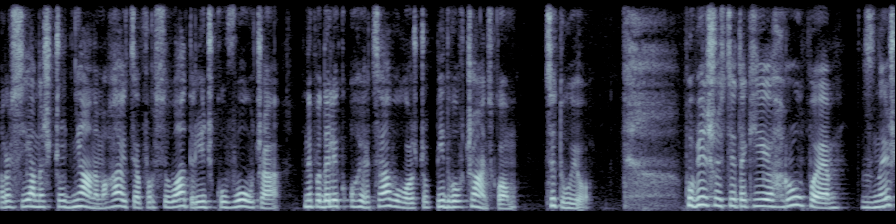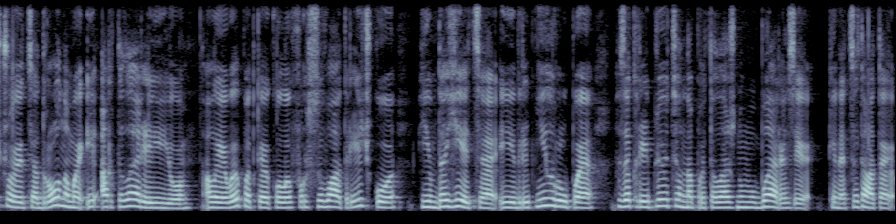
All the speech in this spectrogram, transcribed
росіяни щодня намагаються форсувати річку Вовча неподалік Огірцевого, що під Вовчанськом. Цитую. По більшості такі групи знищуються дронами і артилерією, але є випадки, коли форсувати річку їм вдається, і дрібні групи закріплюються на протилежному березі. Кінець цитати.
